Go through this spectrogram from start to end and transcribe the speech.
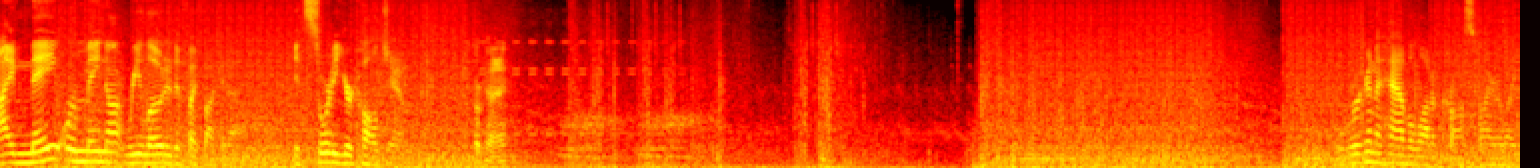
I may or may not reload it if I fuck it up. It's sort of your call, Jim. Okay. We're gonna have a lot of crossfire like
